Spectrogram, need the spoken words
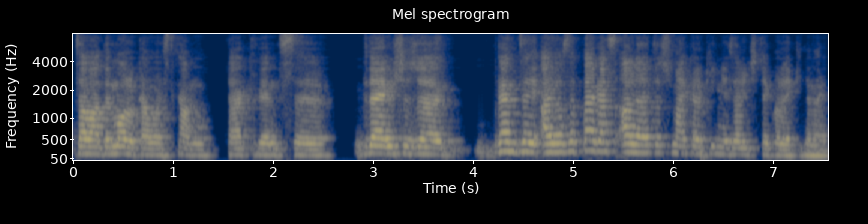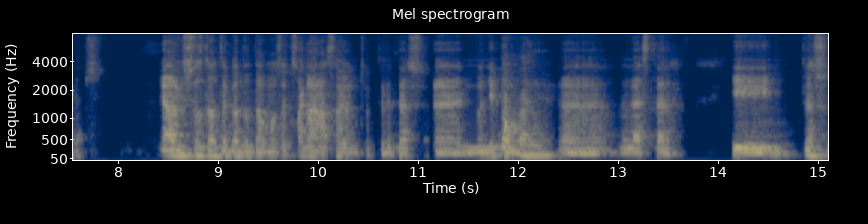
cała demolka West Hamu, tak? Więc wydaje mi się, że prędzej Ayoze Perez, ale też Michael Keane nie zaliczy tej kolejki do najlepszych. Ja bym jeszcze do tego dodał może Czaglara Sojunczu, który też e, no, nie pomógł e, Leicester. I też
